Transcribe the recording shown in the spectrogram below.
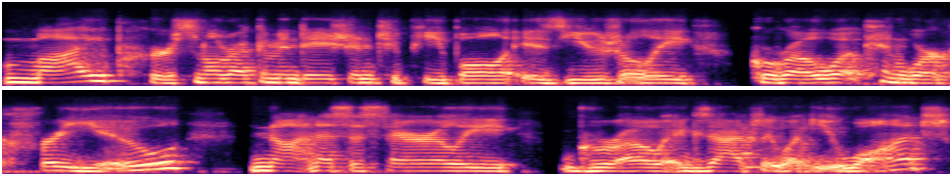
my personal recommendation to people is usually grow what can work for you, not necessarily grow exactly what you want.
